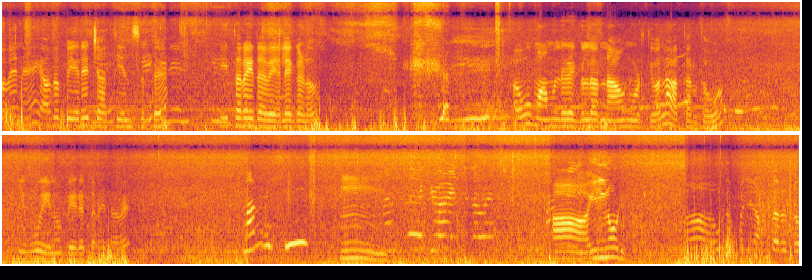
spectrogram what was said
ಅವೇನೆ, ಯಾವುದೋ ಬೇರೆ ಜಾತಿ ಅನಿಸುತ್ತೆ. ಈ ಥರ ಇದ್ದಾವೆ ಎಲೆಗಳು. ಅವು ಮಾಮೂಲಿ ರೆಗ್ಯುಲರ್ ನಾವು ನೋಡ್ತೀವಲ್ಲ, ಆ ಥರದವು ಇವು ಏನೋ ಬೇರೆ ಥರ ಇದ್ದಾವೆ ಹ್ಞೂ ಹಾಂ ಇಲ್ಲಿ ನೋಡಿ. ಹಾಂ ಹೌದಪ್ಪಾಜಿ ನಮ್ಮ ಥರದ್ದು.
